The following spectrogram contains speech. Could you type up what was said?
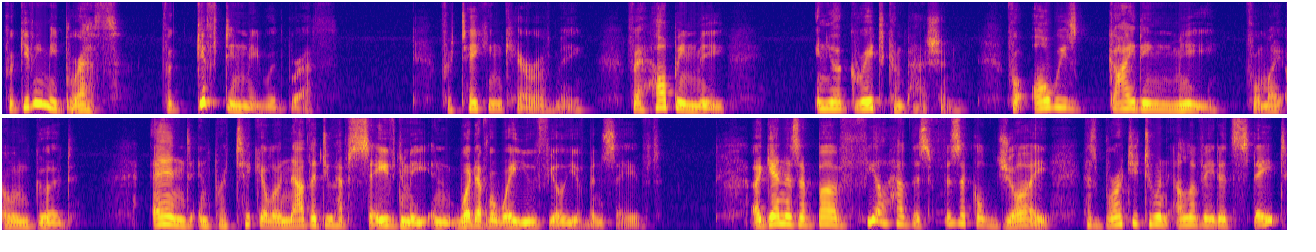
for giving me breath, for gifting me with breath for taking care of me, for helping me in your great compassion, for always guiding me for my own good. And in particular, now that you have saved me in whatever way you feel you've been saved. Again, as above, feel how this physical joy has brought you to an elevated state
